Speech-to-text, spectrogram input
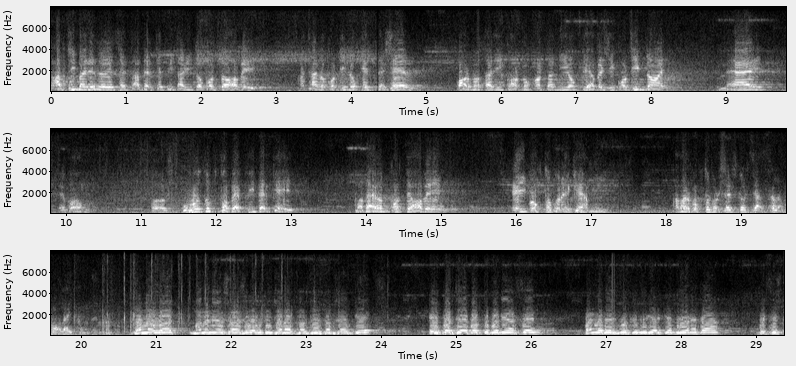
ঘাপটি বাইরে রয়েছে, তাদেরকে বিতাড়িত করতে হবে। আঠারো কোটি লোকের দেশের কর্মচারী, কর্মকর্তা নিয়োগ দেওয়া বেশি কঠিন নয়। ন্যায় এবং উপযুক্ত ব্যক্তিদেরকে পদায়ন করতে হবে। এই বক্তব্য রেখে আমি আমার বক্তব্য শেষ করছি। আসসালাম আলাইকুম। ধন্যবাদ মাননীয় সহসভাপতি জনাব নজরুল ইসলাম সাহেবকে। এই পর্যায়ে বক্তব্য নিয়ে আসছেন বাংলাদেশ মুসলিম লীগের কেন্দ্রীয় নেতা, বিশিষ্ট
